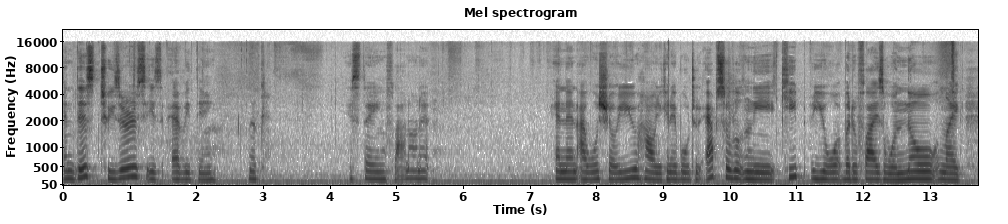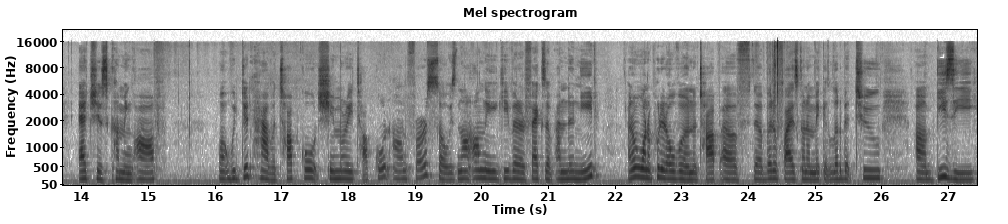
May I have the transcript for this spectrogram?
And this tweezers is everything. Look, it's staying flat on it. And then I will show you how you can able to absolutely keep your butterflies with no like edges coming off. Well, we did have a top coat, shimmery top coat on first, so it's not only give it effects of underneath. I don't want to put it over on the top of the butterfly. It's gonna make it a little bit too um, busy.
